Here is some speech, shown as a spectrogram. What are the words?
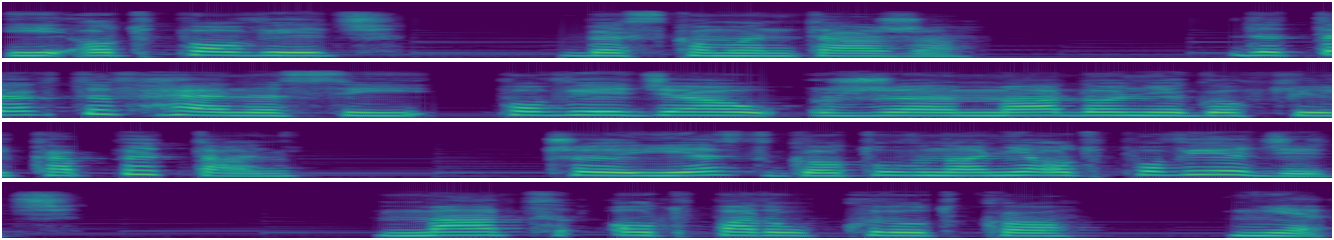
i odpowiedź bez komentarza. Detektyw Hennessy powiedział, że ma do niego kilka pytań, czy jest gotów na nie odpowiedzieć. Matt odparł krótko nie.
